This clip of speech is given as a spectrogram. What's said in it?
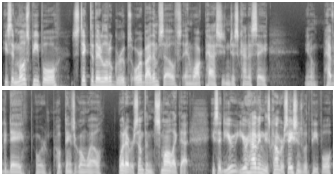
He said, most people stick to their little groups or by themselves and walk past you and just kind of say, you know, have a good day or hope things are going well, whatever, something small like that. He said, you you're having these conversations with people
